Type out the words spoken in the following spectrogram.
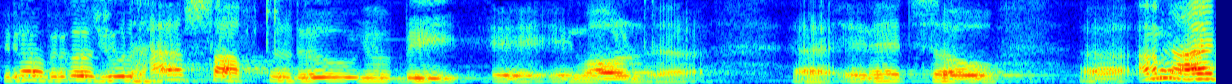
you know, because you would have stuff to do, you'd be uh, involved uh, uh, in it. So, uh, I mean, I,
